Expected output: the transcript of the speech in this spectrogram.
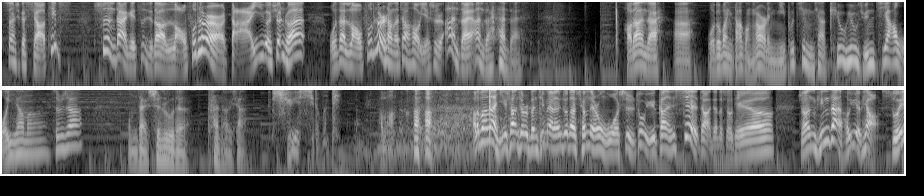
算是个小 tips，顺带给自己的老福特打一个宣传。我我在老福特上的账号也是暗仔暗仔暗仔。好的，安仔啊，我都帮你打广告了，你不进一下 QQ 群加我一下吗？是不是啊？我们再深入的探讨一下学习的问题，好不好？好了，朋友们，以上就是本期《妙连珠》的全部内容。我是朱宇，感谢大家的收听，转评赞和月票随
